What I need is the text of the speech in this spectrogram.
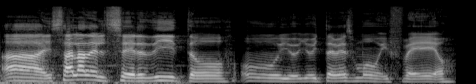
Ay, sala del cerdito. Uy, uy, uy, te ves muy feo.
